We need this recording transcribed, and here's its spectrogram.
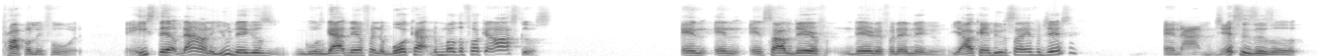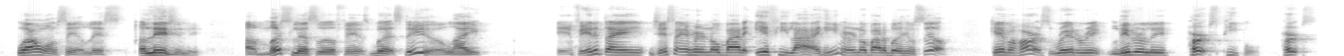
properly for it. And he stepped down, and you niggas was goddamn finna boycott the motherfucking Oscars. And and and solidarity for that nigga. Y'all can't do the same for Jussie and I, Jussie's is a well, I not say a less allegedly a much lesser offense, but still, like if anything, Jussie ain't hurt nobody. If he lied, he ain't hurt nobody but himself. Kevin Hart's rhetoric literally hurts people, hurts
